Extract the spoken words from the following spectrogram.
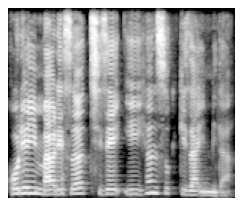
고려인 마을에서 취재 이현숙 기자입니다.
